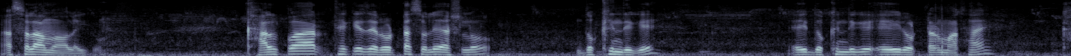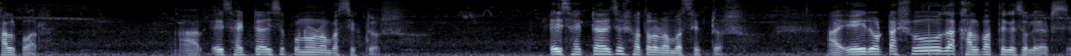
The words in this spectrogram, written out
আসসালামু আলাইকুম। খালপার থেকে যে রোডটা চলে আসলো দক্ষিণ দিকে, এই দক্ষিণ দিকে এই রোডটার মাথায় খালপার। আর এই সাইডটা হয়েছে পনেরো নম্বর সেক্টর। এই সাইডটা হয়েছে সতেরো নম্বর সেক্টর। আর এই রোডটা সোজা খালপার থেকে চলে আসছে।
